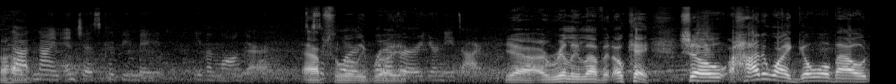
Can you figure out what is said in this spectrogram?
Uh-huh. that nine inches could be made even longer. Absolutely support whatever brilliant. your needs are. yeah, I really love it. Okay, so how do I go about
